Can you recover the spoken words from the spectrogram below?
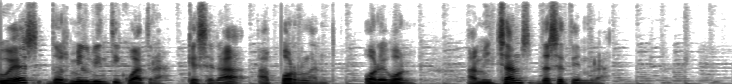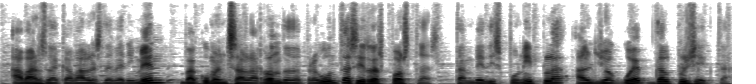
US 2024, que serà a Portland, Oregon, a mitjans de setembre. Abans d'acabar l'esdeveniment, va començar la ronda de preguntes i respostes, també disponible al lloc web del projecte.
